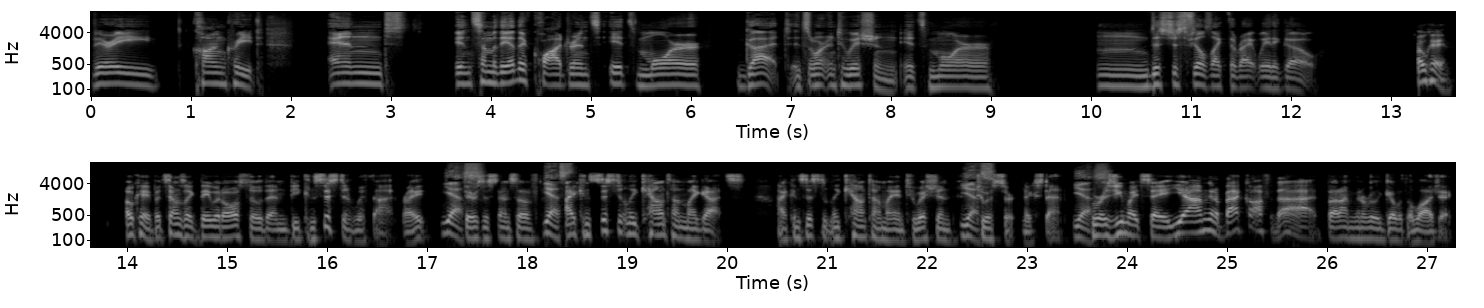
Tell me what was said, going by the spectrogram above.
very concrete. And in some of the other quadrants, it's more gut, it's more intuition, it's more mm, this just feels like the right way to go. Okay. Okay. But sounds like they would also then be consistent with that, right? Yes. There's a sense of yes. I consistently count on my guts. I consistently count on my intuition yes. to a certain extent. yes. Whereas you might say, yeah, I'm going to back off of that, but I'm going to really go with the logic.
